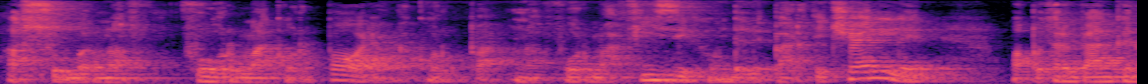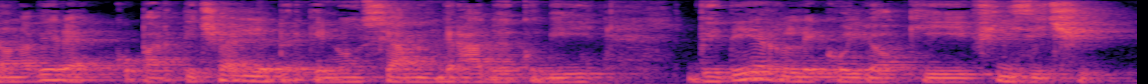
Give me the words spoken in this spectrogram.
assumere una forma corporea, una, corpa, una forma fisica con delle particelle ma potrebbe anche non avere ecco, particelle perché non siamo in grado ecco, di vederle con gli occhi fisici,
